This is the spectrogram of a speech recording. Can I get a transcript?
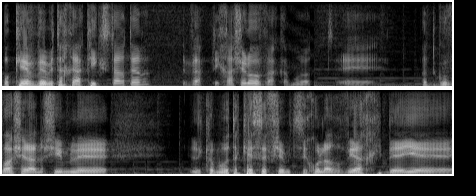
עוקב באמת אחרי הקיקסטארטר, והפתיחה שלו והכמויות, אה, התגובה של האנשים ל... לכמויות הכסף שהם הצליחו להרוויח, היא די, אה,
